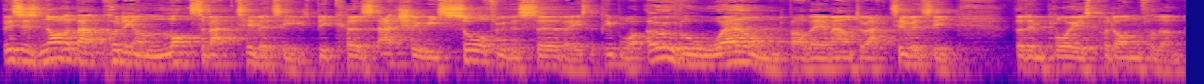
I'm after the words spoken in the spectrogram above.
this is not about putting on lots of activities because actually we saw through the surveys that people were overwhelmed by the amount of activity that employers put on for them.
